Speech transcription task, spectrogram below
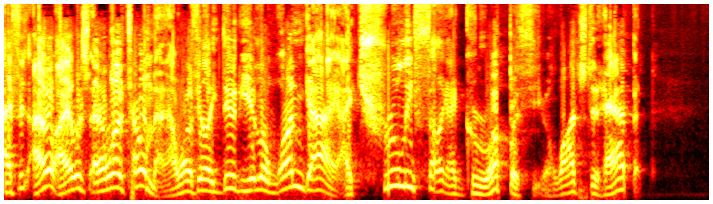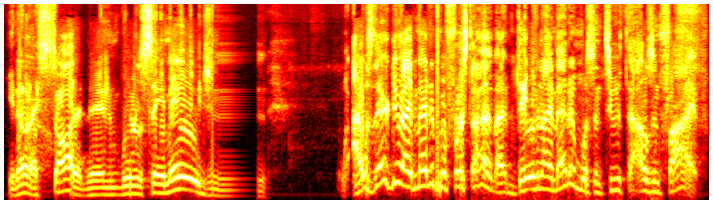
I feel, I don't I always I don't want to tell him that. I want to feel like, dude, you're the one guy. I truly felt like I grew up with you. I watched it happen. You know, and I saw it, and we are the same age, and I was there, dude. I met him the first time. Dave and I met him was in 2005.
